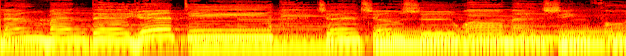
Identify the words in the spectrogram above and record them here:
浪漫的约定，这就是我们幸福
